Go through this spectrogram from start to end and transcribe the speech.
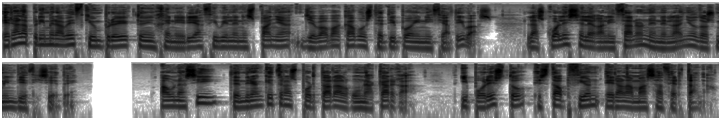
era la primera vez que un proyecto de ingeniería civil en España llevaba a cabo este tipo de iniciativas, las cuales se legalizaron en el año 2017. Aún así, tendrían que transportar alguna carga, y por esto esta opción era la más acertada.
